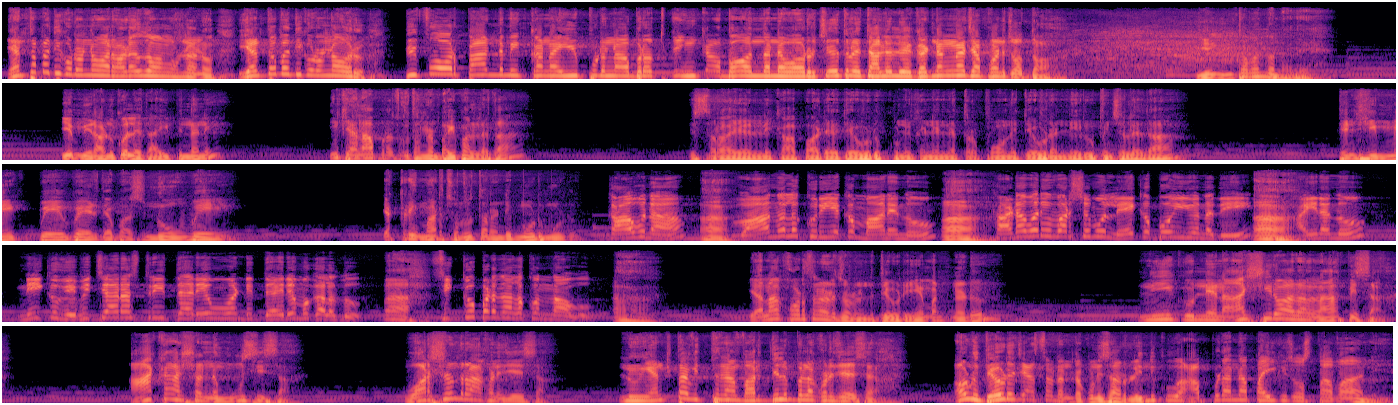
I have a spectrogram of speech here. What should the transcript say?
ఎంతమంది కూడా ఉన్నవారు అడగదాం అనుకున్నాను ఎంతమంది కూడా ఉన్నవారు బిఫోర్ పాండమిక్ కన్నా ఇప్పుడు నా బ్రతుకు ఇంకా బాగుందన్న వారు చేతులు తల్లులు గడ్డంగా చెప్పండి చూద్దాం. ఏ ఇంతమంది ఉన్నారే? ఏం మీరు అనుకోలేదా? అయిపోయిందని? ఇంకెలా బ్రతుకుతానని భయపడలేదా? ఇస్రాయేల్ని కాపాడే దేవుడు కునికని నిద్రపోని దేవుడు అని నిరూపించలేదా? Then he make way where there was no way ఎక్కడ ఈ మాట చదువుతారండి? మూడు మూడు. కావున. వానలు కురియక మానెను కడవరి వర్షము లేకపోయి ఉన్నది. అయినను నీకు వ్యభిచార స్త్రీ ధైర్యం వంటి ధైర్యము కలదు సిగ్గుపడ నలకున్నావు. ఎలా కొడుతున్నాడు చూడండి దేవుడు ఏమంటున్నాడు? నీకు నేను ఆశీర్వాదాలను ఆపేసా ఆకాశాన్ని మూసేసా వర్షం రాకుండా చేశా నువ్వు ఎంత విత్తన వర్ధిలింపు లేకుండా చేశా అవును దేవుడు చేస్తాడంట కొన్నిసార్లు. ఎందుకు? అప్పుడన్నా పైకి చూస్తావా అని.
